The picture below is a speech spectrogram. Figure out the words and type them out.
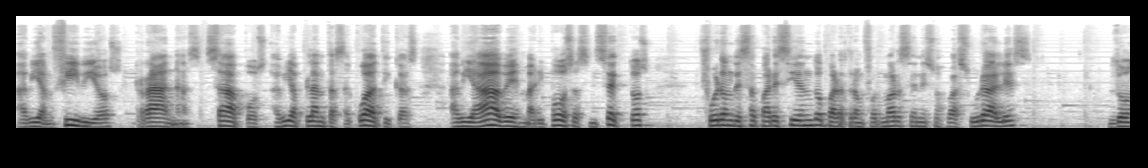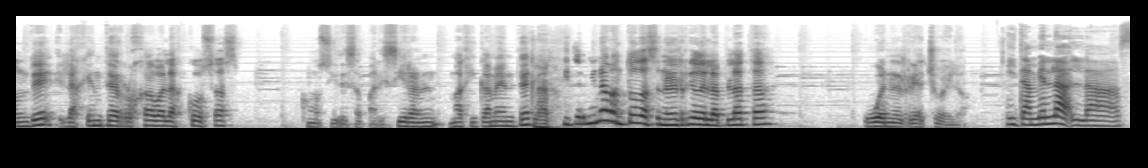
había anfibios, ranas, sapos, había plantas acuáticas, había aves, mariposas, insectos, fueron desapareciendo para transformarse en esos basurales donde la gente arrojaba las cosas como si desaparecieran mágicamente Claro. y terminaban todas en el río de la Plata o en el riachuelo. Y también la, las,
